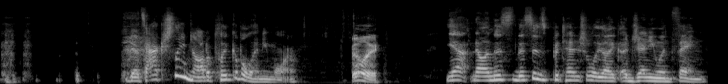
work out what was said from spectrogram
That's actually not applicable anymore. Really? Yeah, no, and this this is potentially like a genuine thing.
